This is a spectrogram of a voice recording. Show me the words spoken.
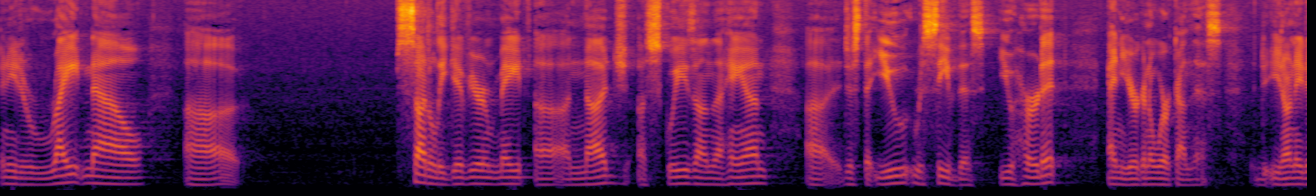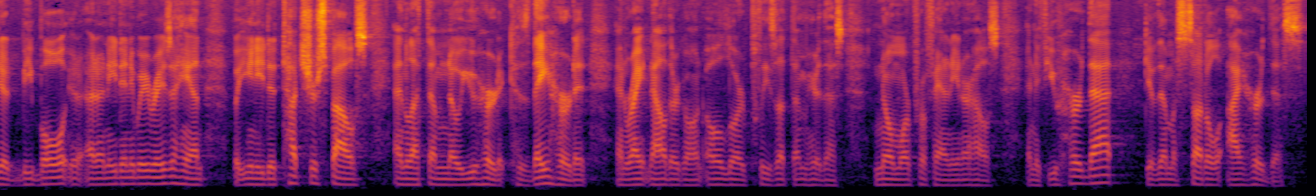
I need to right now uh, subtly give your mate a, a, nudge, a squeeze on the hand, uh, just that you received this, you heard it, and you're going to work on this. You don't need to be bold. I don't need anybody to raise a hand, but you need to touch your spouse and let them know you heard it because they heard it. And right now they're going, Oh Lord, please let them hear this. No more profanity in our house. And if you heard that, give them a subtle, I heard this.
